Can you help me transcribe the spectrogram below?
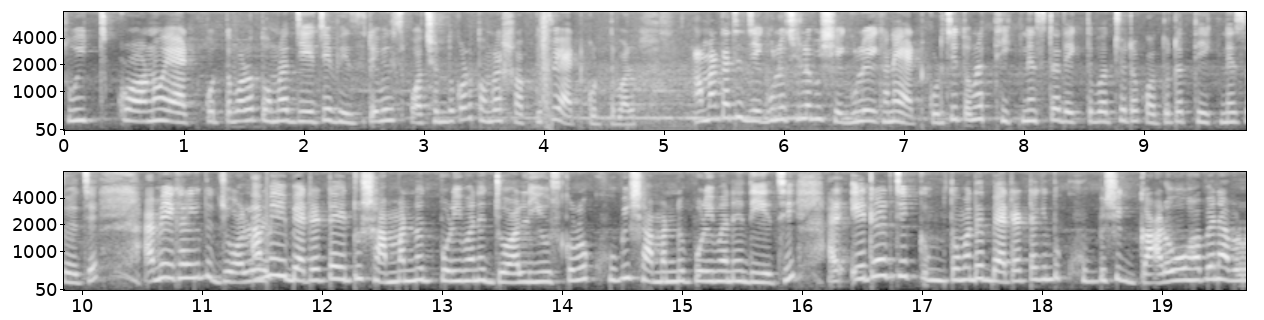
সুইট কর্নও অ্যাড করতে পারো। তোমরা যে যে ভেজিটেবলস পছন্দ করো তোমরা সব কিছু অ্যাড করতে পারো। আমার কাছে যেগুলো ছিল আমি সেগুলো এখানে অ্যাড করছি। তোমরা থিকনেসটা দেখতে পাচ্ছ এটা কতটা থিকনেস হয়েছে। আমি এখানে কিন্তু জল আমি এই ব্যাটারটা একটু সামান্য পরিমাণে জল ইউজ করব খুবই সামান্য পরিমাণে দিয়েছি। আর এটার যে তোমাদের ব্যাটারটা কিন্তু খুব বেশি গাঢ়ও হবে না আবার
